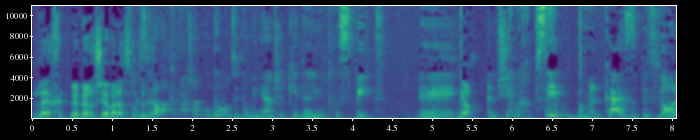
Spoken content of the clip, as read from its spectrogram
ללכת בבאר שבע לעשות את זה זה. לא רק עניין של מודעות, זה גם עניין של כדאיות כספית. אה, גם. אנשים מחפשים במרכז, בזול,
